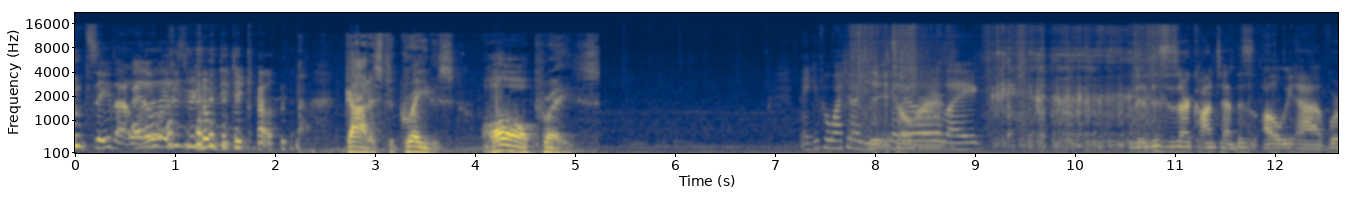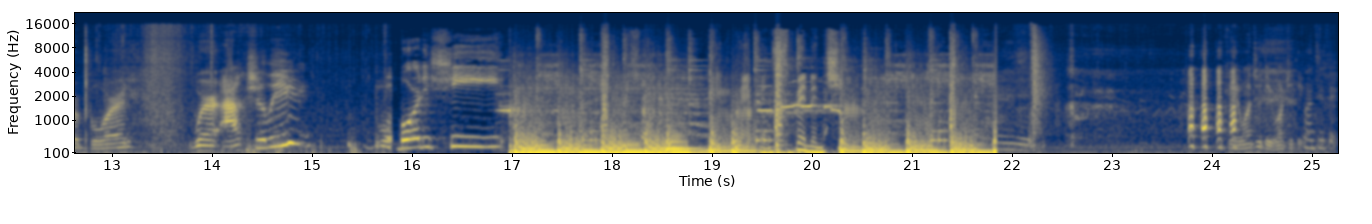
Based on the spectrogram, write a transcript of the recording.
don't say that. Why don't- did I just become DJ Khaled? God is the greatest. All praise. Thank you for watching our YouTube It's channel. over. Like, This is our content. This is all we have. We're bored. We're actually. bored is she. Okay, one, two, three, one, two, three. one, two, three.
